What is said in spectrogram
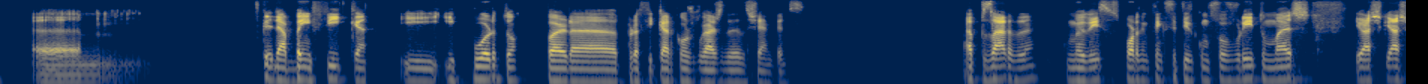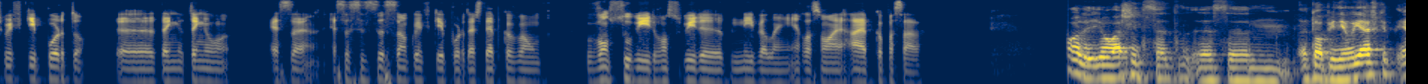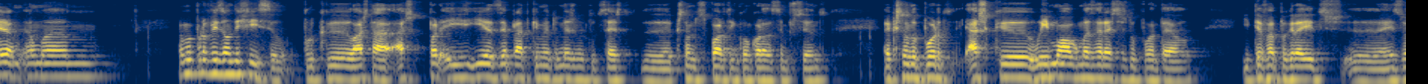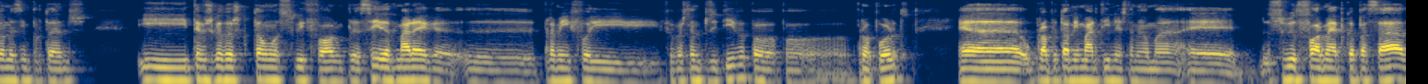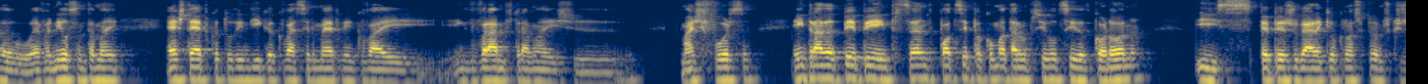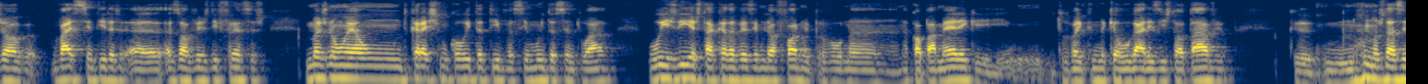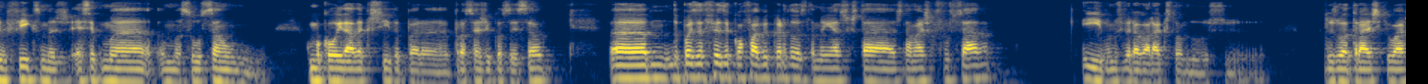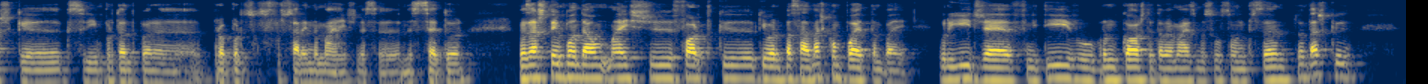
se calhar Benfica e, e Porto para, para ficar com os lugares de Champions apesar de, como eu disse, o Sporting tem que ser tido como favorito, mas eu acho que acho que o Benfica e Porto uh, tenho, tenho essa, essa sensação que o Benfica e Porto esta época vão, vão subir, vão subir uh, de nível em, em relação à, à, época passada. Olha, eu acho interessante essa, a tua opinião e acho que é, é uma é uma previsão difícil, porque lá está, acho que ia dizer praticamente o mesmo que tu disseste, a questão do Sporting concorda 100%, a questão do Porto, acho que limou algumas arestas do plantel e teve upgrades uh, em zonas importantes e teve jogadores que estão a subir de forma. A saída de Marega uh, para mim foi, foi bastante positiva para, para, para, o Porto Uh, o próprio Tony Martinez também é uma, é, subiu de forma a época passada, o Evan Nilsson também. Esta época tudo indica que vai ser uma época em que vai em que deverá mostrar mais, mais força. A entrada de PP é interessante, pode ser para combatar uma possível descida de Corona. E se PP jogar aquilo que nós esperamos que joga, vai -se sentir as, as óbvias diferenças, mas não é um decréscimo qualitativo assim muito acentuado. O Luís Dias está cada vez em melhor forma e provou na, na Copa América. E tudo bem que naquele lugar existe Otávio, que não nos dá sempre fixo, mas é sempre uma, uma solução com uma qualidade acrescida para, para o Sérgio Conceição. Um, depois a defesa com o Fábio Cardoso também acho que está, está mais reforçada. E vamos ver agora a questão dos, dos laterais, que eu acho que, que seria importante para, para o Porto se reforçar ainda mais nessa, nesse setor. Mas acho que tem um plantel mais eh, forte que, que o ano passado, mais completo também. O já é definitivo, o Bruno Costa também é mais uma solução interessante. Portanto, acho que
